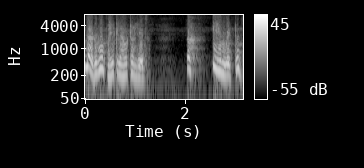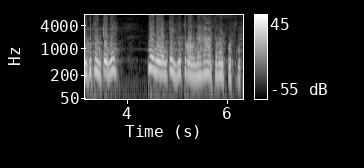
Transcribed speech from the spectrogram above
నడుము పైకి లేవటం లేదు. ఈ మెట్టు దిగుతుంటేనే నేను ఎంత యూత్గా ఉన్నానో అర్థమైపోతుంది.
